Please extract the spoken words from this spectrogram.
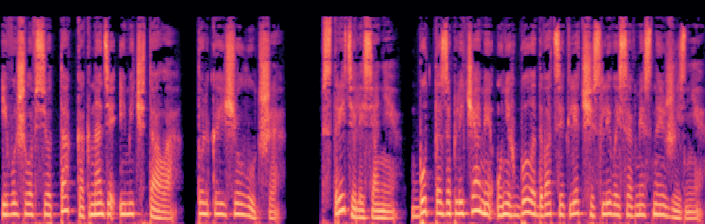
И вышло все так, как Надя и мечтала, только еще лучше. Встретились они, Будто за плечами у них было двадцать лет счастливой совместной жизни.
